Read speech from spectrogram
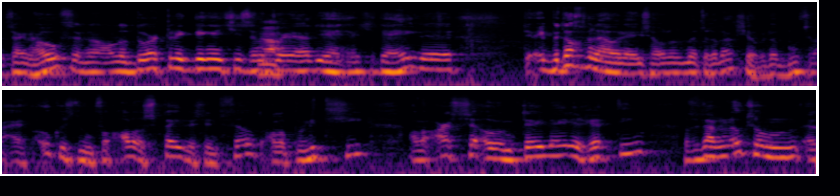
zijn hoofd en alle doorklikdingetjes. En dan Ja. die, had je de hele... Ik bedacht me nou ineens, hadden we het met de redactie over, dat moeten we eigenlijk ook eens doen voor alle spelers in het veld, alle politici, alle artsen, OMT-leden, redteam. Als we daar dan ook zo'n eh,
